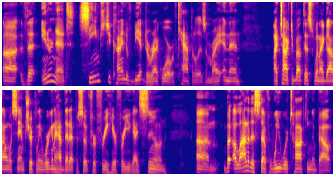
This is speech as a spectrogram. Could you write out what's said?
uh, the internet seems to kind of be at direct war with capitalism, right? And then I talked about this when I got on with Sam Tripoli, and we're gonna have that episode for free here for you guys soon. Um, but a lot of the stuff we were talking about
